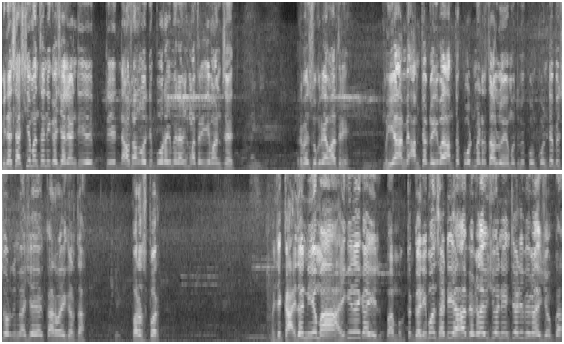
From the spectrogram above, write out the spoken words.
बिना शासकीय माणसांनी कशी आली? आणि ती- ते नाव सांगत होती पोरं मी रमेश म्हात्रेची माणसं आहेत. रमेश सुक्रिया म्हात्रे. मग हे आम्ही आमच्या गरीबा आमचा कोर्ट मॅटर चालू आहे. मग तुम्ही कोण कोणत्या बेसवर तुम्ही अशी कारवाई करता? परस्पर. म्हणजे कायदा नियम हा आहे की नाही काही? प- फक्त गरिबांसाठी हा वेगळा विषय आणि यांच्यासाठी वेगळा हिशोब का?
